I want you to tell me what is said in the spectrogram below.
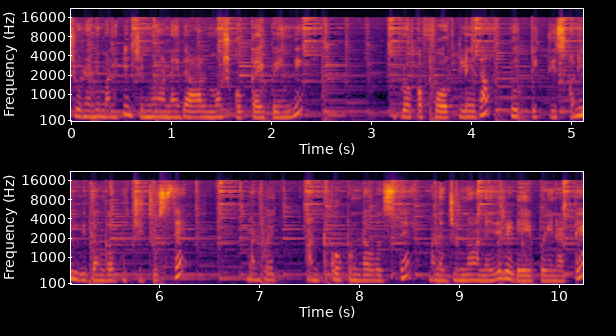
చూడండి మనకి జున్ను అనేది ఆల్మోస్ట్ కుక్ అయిపోయింది. ఇప్పుడు ఒక ఫోర్క్ లేదా టూత్ పిక్ తీసుకొని ఈ విధంగా గుచ్చి చూస్తే మనకు అంటుకోకుండా వస్తే మన జున్ను అనేది రెడీ అయిపోయినట్టే.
